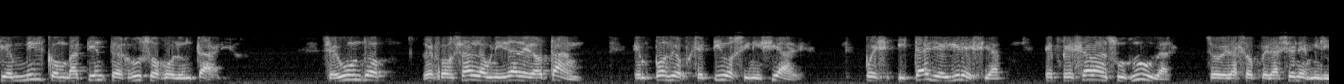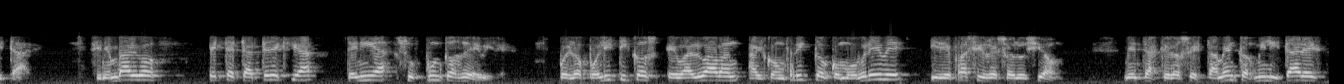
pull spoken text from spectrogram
100.000 combatientes rusos voluntarios. Segundo, reforzar la unidad de la OTAN en pos de objetivos iniciales, pues Italia y Grecia expresaban sus dudas sobre las operaciones militares. Sin embargo, esta estrategia tenía sus puntos débiles, pues los políticos evaluaban al conflicto como breve y de fácil resolución, mientras que los estamentos militares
